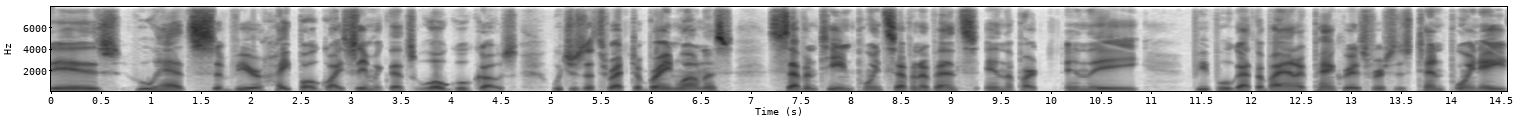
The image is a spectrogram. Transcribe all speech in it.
is who had severe hypoglycemic, that's low glucose, which is a threat to brain wellness. 17.7 events in the part in the people who got the bionic pancreas versus 10.8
